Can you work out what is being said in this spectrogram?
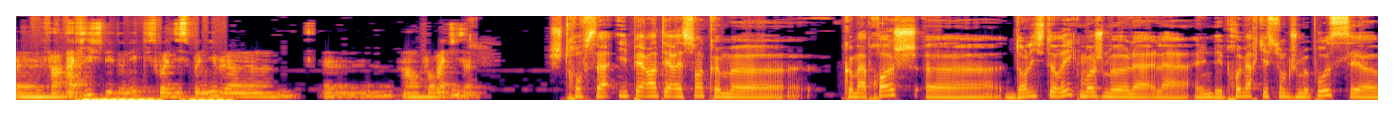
enfin affiche des données qui soient disponibles en format JSON. Je trouve ça hyper intéressant comme euh, comme approche. Euh, dans l'historique, moi, je me la, la, une des premières questions que je me pose, c'est euh,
